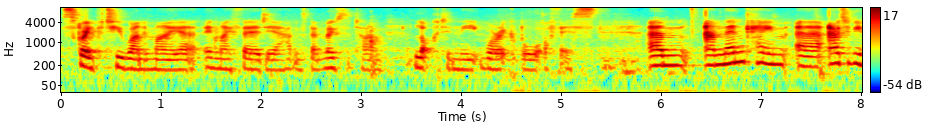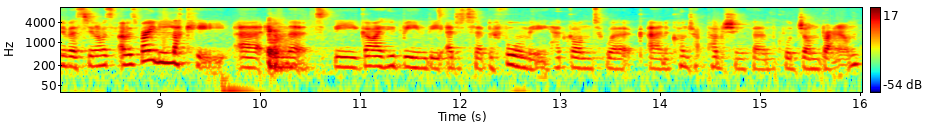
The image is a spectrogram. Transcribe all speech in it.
scrape a two one in my uh, in my third year, having spent most of the time locked in the Warwick Boar office. Um, and then came uh, out of university, and I was I was very lucky uh, in that the guy who'd been the editor before me had gone to work in a contract publishing firm called John Brown.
